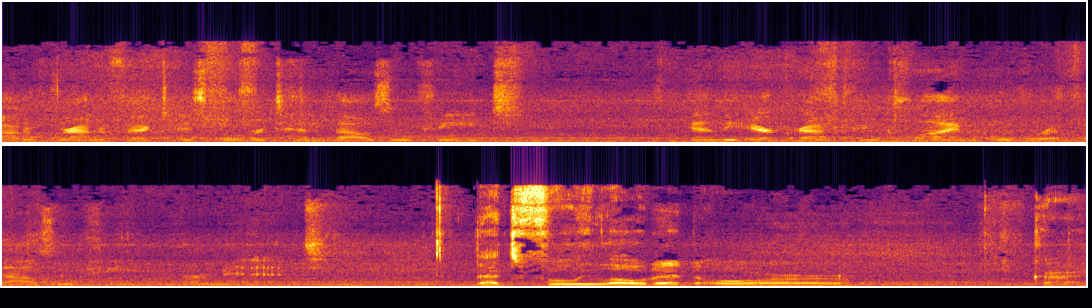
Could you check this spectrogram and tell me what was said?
out of ground effect is over 10,000 feet, and the aircraft can climb over a thousand feet per minute. That's fully loaded, or okay.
